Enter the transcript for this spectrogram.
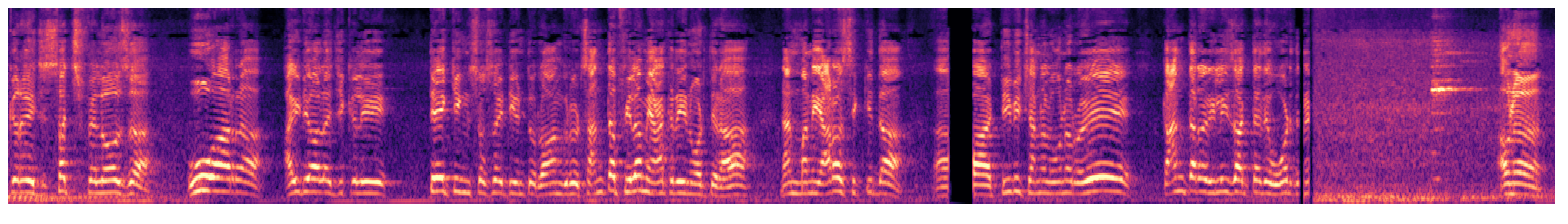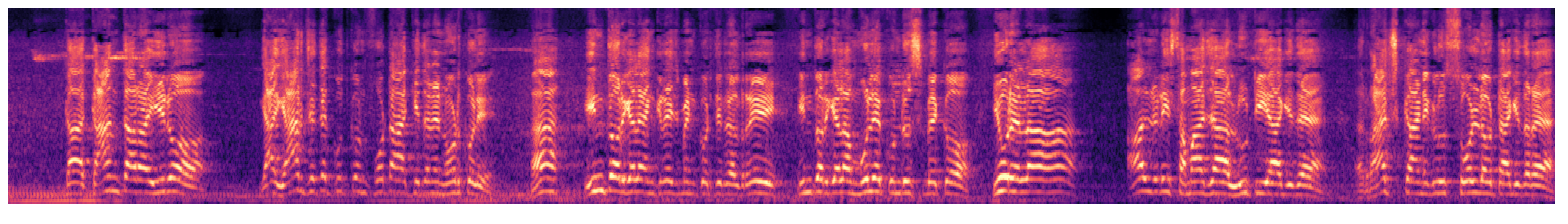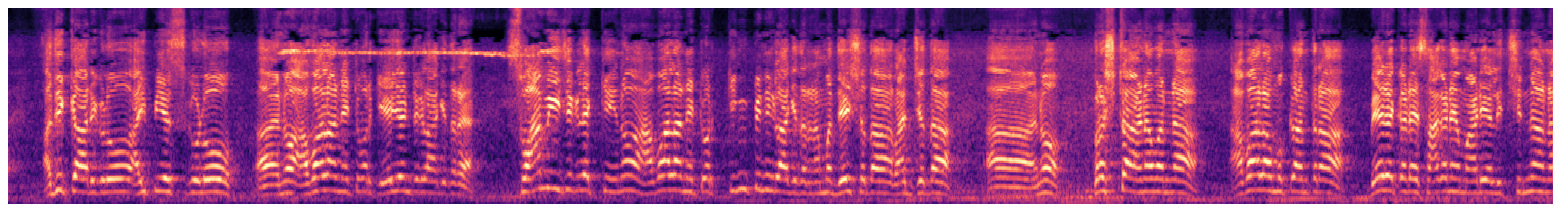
encourage such fellows uh, are uh, ideologically taking society into wrong routes ಅಂತ film ಯಾಕ್ರಿ ನೋಡ್ತೀರಾ? ನನ್ನ ಮನೆ ಯಾರೋ ಸಿಕ್ಕಿದ್ದ ಟಿವಿ ಚಾನಲ್ ಓನರ್ ಏ ಕಾಂತಾರ ರಿಲೀಸ್ ಆಗ್ತಾ ಇದೆ ಓಡ್ತೀನಿ ಅವನು ಕಾಂತಾರ ಹೀರೋ ಯಾರ ಜೊತೆ ಕೂತ್ಕೊಂಡು ಫೋಟೋ ಹಾಕಿದ್ದಾನೆ ನೋಡ್ಕೊಳ್ಳಿ. ಹಾ ಇಂಥವ್ರಿಗೆಲ್ಲ ಎಂಕರೇಜ್ಮೆಂಟ್ ಕೊಡ್ತಿರಲ್ರಿ ಇಂಥವ್ರಿಗೆಲ್ಲ ಮೂಲೆ ಕುಂಡಿಸ್ಬೇಕು. ಇವರೆಲ್ಲ ಆಲ್ರೆಡಿ ಸಮಾಜ ಲೂಟಿ ಆಗಿದೆ ರಾಜಕಾರಣಿಗಳು ಸೋಲ್ಡ್ ಔಟ್ ಆಗಿದ್ದಾರೆ. ಅಧಿಕಾರಿಗಳು ಐ ಪಿ ಎಸ್ಗಳು ಏನೋ ಅವಾಲಾ ನೆಟ್ವರ್ಕ್ ಏಜೆಂಟ್ಗಳಾಗಿದ್ದಾರೆ ಸ್ವಾಮೀಜಿಗಳಕ್ಕೆ ಏನೋ ಅವಾಲಾ ನೆಟ್ವರ್ಕ್ ಕಿಂಗ್ ಪಿನ್ಗಳಾಗಿದ್ದಾರೆ ನಮ್ಮ ದೇಶದ, ರಾಜ್ಯದ ಏನೋ ಭ್ರಷ್ಟ ಹಣವನ್ನ ಅವಾಲ ಮುಖಾಂತರ ಬೇರೆ ಕಡೆ ಸಾಗಣೆ ಮಾಡಿ ಅಲ್ಲಿ ಚಿನ್ನನ,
